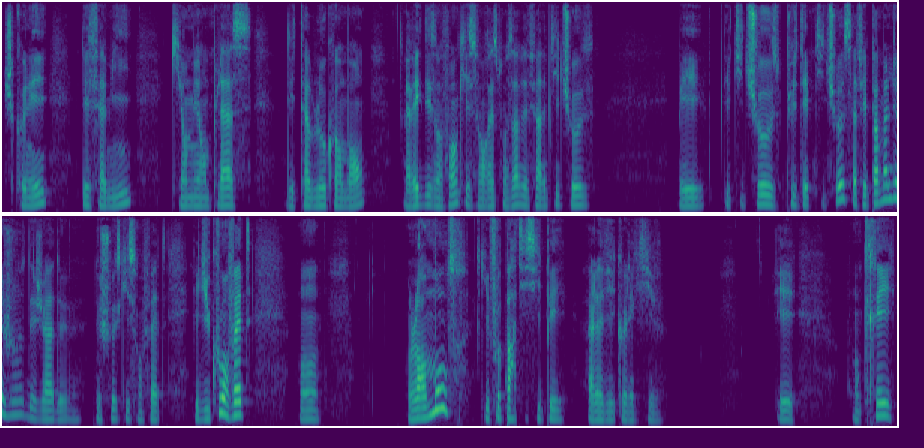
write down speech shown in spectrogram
Je connais des familles qui ont mis en place des tableaux Kanban avec des enfants qui sont responsables de faire des petites choses. Mais des petites choses, plus des petites choses, ça fait pas mal de choses déjà, de, choses qui sont faites. Et du coup, en fait, on, on leur montre qu'il faut participer à la vie collective. Et on crée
